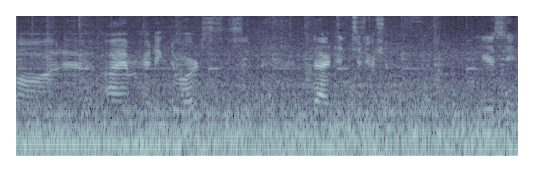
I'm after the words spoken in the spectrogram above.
और I am heading towards that institution ये सीन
